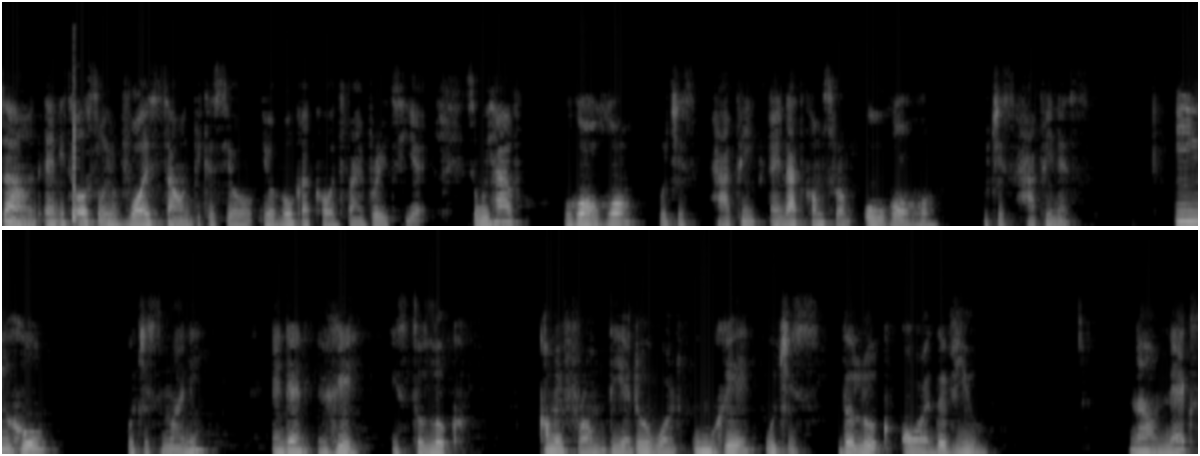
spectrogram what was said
sound, and it's also a voice sound because your, your vocal cords vibrate here. So we have ro, which is happy, and that comes from oro, which is happiness. Iro, which is money, and then re is to look, coming from the Edo word ure, which is the look or the view. Now next,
